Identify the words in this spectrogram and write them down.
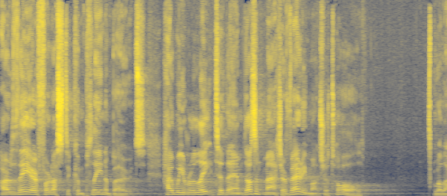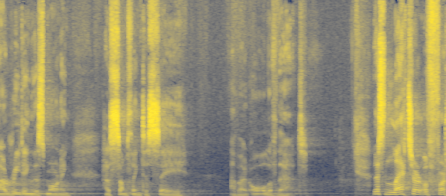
are there for us to complain about. How we relate to them doesn't matter very much at all. Well, our reading this morning has something to say about all of that. This letter of 1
